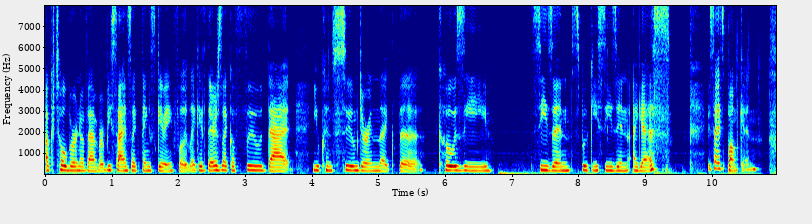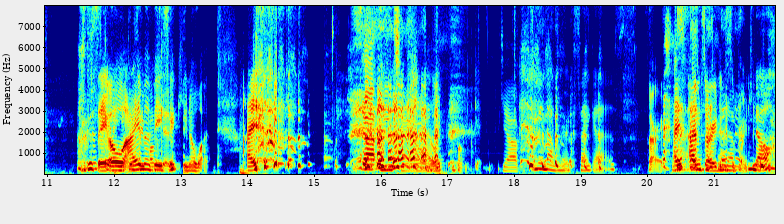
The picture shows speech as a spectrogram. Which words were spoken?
October, November besides like Thanksgiving food. Like if there's like a food that you consume during like the cozy season, spooky season, I guess. Besides pumpkin. I was gonna say, kidding, oh, I am a pumpkin. basic. You know what? I Yeah, me too. I like the pumpkin. Yeah. I mean that works, I guess. Sorry, I, I'm sorry to Whatever. disappoint you. No.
